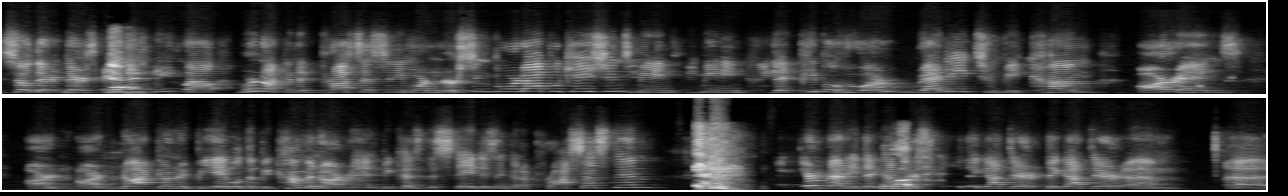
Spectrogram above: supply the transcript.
so there there's and then meanwhile, we're not going to process any more nursing board applications, meaning meaning that people who are ready to become RNs are are not going to be able to become an RN because the state isn't going to process them. They're ready. They got their they got their they got their um uh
